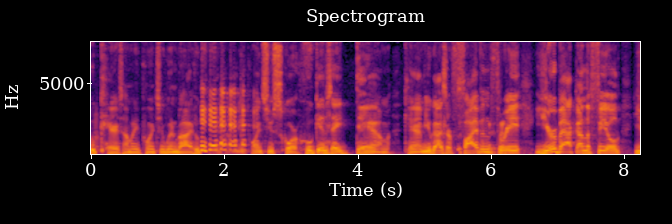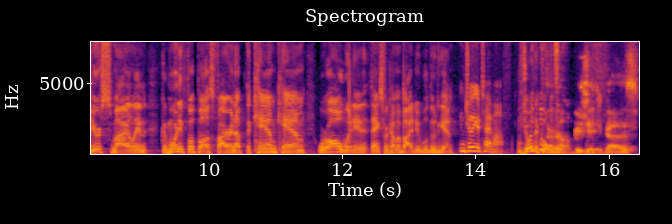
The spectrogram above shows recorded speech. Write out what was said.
Who cares how many points you win by? Who cares how many points you score? Who gives a damn, Cam? You guys are five and three. You're back on the field. You're smiling. Good morning, football is firing up. The Cam Cam. We're all winning. Thanks for coming by, dude. We'll do it again. Enjoy your time off. Enjoy the cold tub. Appreciate you guys.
